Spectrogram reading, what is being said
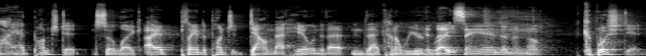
I had punched it, so like I had planned to punch it down that hill into that into that kind of weird Hit right. that sand and then nope. Kabush did,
